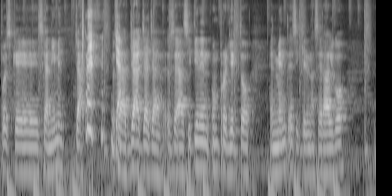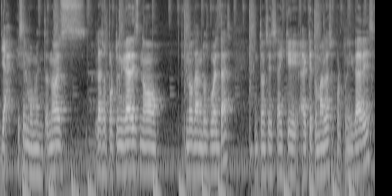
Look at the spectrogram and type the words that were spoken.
Pues que se animen ya. O ya. sea, ya, ya, ya. O sea, si tienen un proyecto en mente, si quieren hacer algo, ya, es el momento. No es, las oportunidades no, no dan dos vueltas, entonces hay que, hay que tomar las oportunidades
